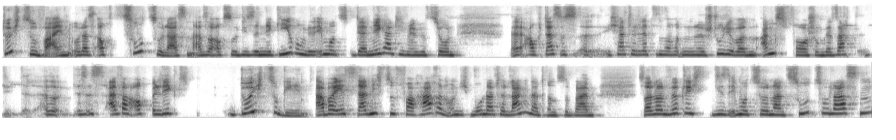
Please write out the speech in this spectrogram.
durchzuweinen oder es auch zuzulassen. Also auch so diese Negierung der, Emotion, der negativen Emotionen. Äh, auch das ist, äh, ich hatte letztens noch eine Studie über Angstforschung, der sagt, also es ist einfach auch belegt, durchzugehen, aber jetzt da nicht zu verharren und nicht monatelang da drin zu bleiben, sondern wirklich diese Emotionen dann zuzulassen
